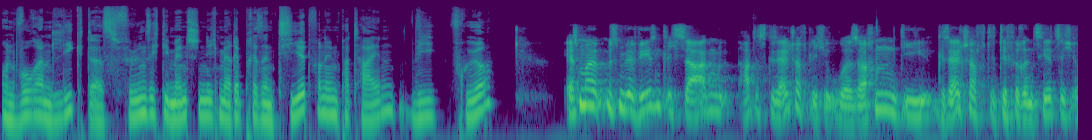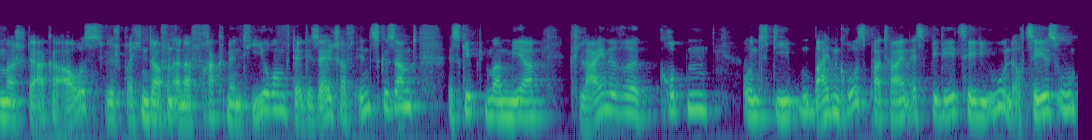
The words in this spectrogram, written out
Und woran liegt das? Fühlen sich die Menschen nicht mehr repräsentiert von den Parteien wie früher? Erstmal müssen wir wesentlich sagen, hat es gesellschaftliche Ursachen. Die Gesellschaft differenziert sich immer stärker aus. Wir sprechen da von einer Fragmentierung der Gesellschaft insgesamt. Es gibt immer mehr kleinere Gruppen und die beiden Großparteien, SPD, CDU und auch CSU,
